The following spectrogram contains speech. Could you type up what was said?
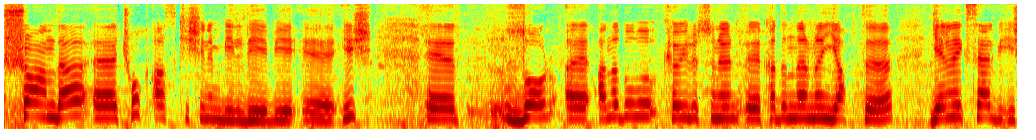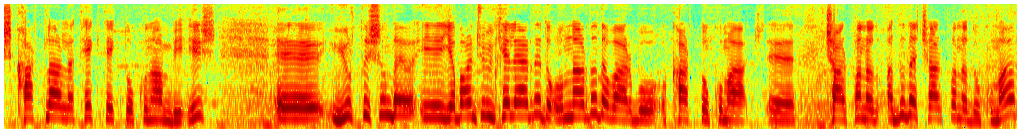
şu anda e, çok az kişinin bildiği bir e, iş. E, zor e, Anadolu köylüsünün e, kadınlarının yaptığı geleneksel bir iş, kartlarla tek tek dokunan bir iş. E, yurt dışında e, yabancı ülkelerde de onlarda da var bu kart dokuma, e, çarpana adı da çarpana dokuma.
